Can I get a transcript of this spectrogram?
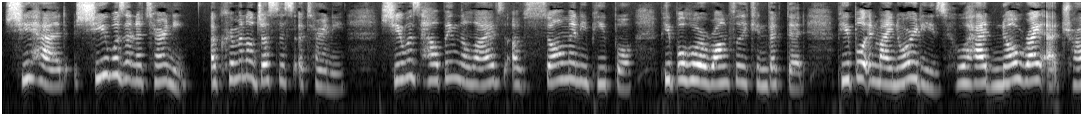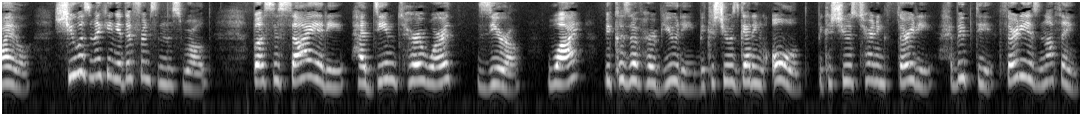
She had she was an attorney a criminal justice attorney. She was helping the lives of so many people people who were wrongfully convicted, people in minorities who had no right at trial. She was making a difference in this world. But society had deemed her worth zero. Why? Because of her beauty, because she was getting old, because she was turning 30. Habibti, 30 is nothing.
